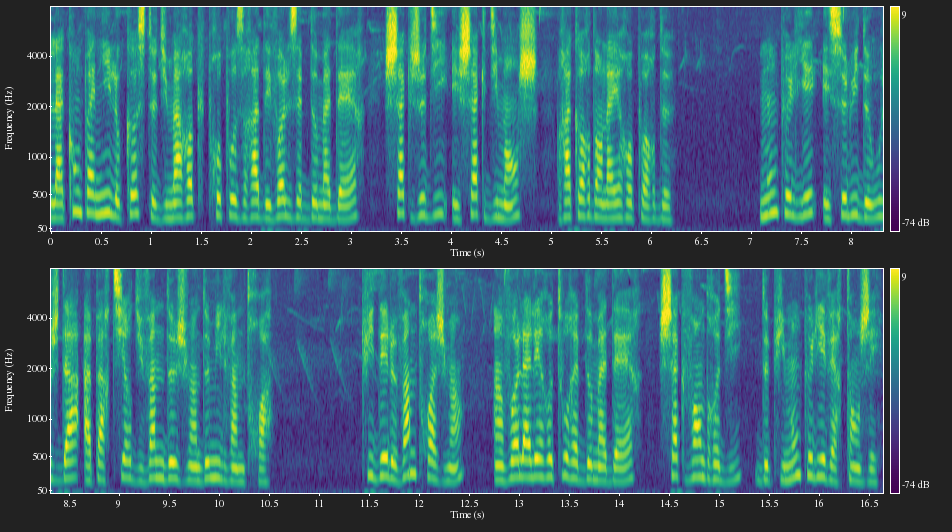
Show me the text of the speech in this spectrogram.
La compagnie low cost du Maroc proposera des vols hebdomadaires, chaque jeudi et chaque dimanche, raccordant l'aéroport de Montpellier et celui de Oujda à partir du 22 juin 2023. Puis dès le 23 juin, un vol aller-retour hebdomadaire, chaque vendredi, depuis Montpellier vers Tanger.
